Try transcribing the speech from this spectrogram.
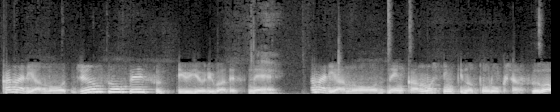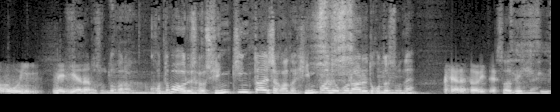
かなりあの純増ベースっていうよりはですえね、かなりあの年間の新規の登録者数は多いメディアだとそうだから、言葉は悪いですけど、新陳代謝が頻繁に行われるってことですよね。おっしゃる通りです。そうですね。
